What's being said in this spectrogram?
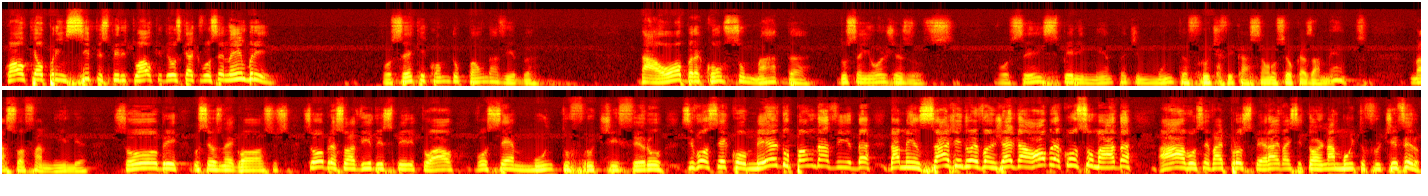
Qual que é o princípio espiritual que Deus quer que você lembre? Você que come do pão da vida, da obra consumada do Senhor Jesus, você experimenta de muita frutificação no seu casamento, na sua família, sobre os seus negócios, sobre a sua vida espiritual, você é muito frutífero. Se você comer do pão da vida, da mensagem do evangelho, da obra consumada, ah, você vai prosperar e vai se tornar muito frutífero.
